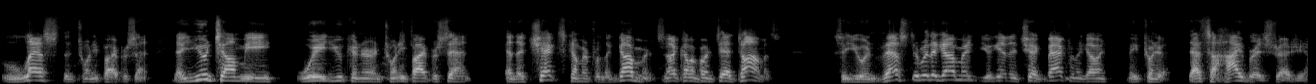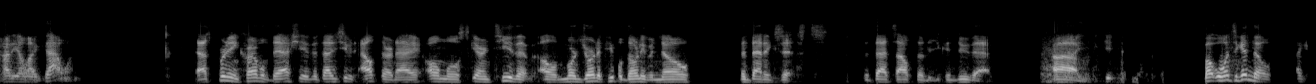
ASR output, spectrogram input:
less than 25%. Now, you tell me where you can earn 25% and the check's coming from the government. It's not coming from Ted Thomas. So you invested with the government, you're getting a check back from the government, make 20. That's a hybrid strategy. How do you like that one? That's pretty incredible that actually that that's even out there and i almost guarantee that a majority of people don't even know that that exists that that's out there that you can do that. Um, but once again though like,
